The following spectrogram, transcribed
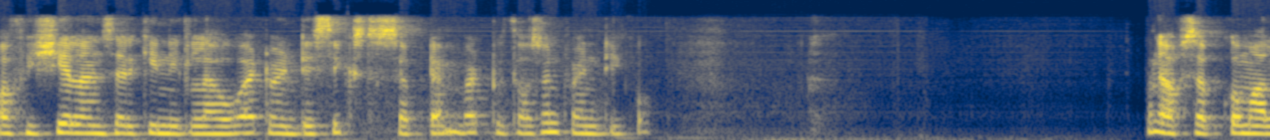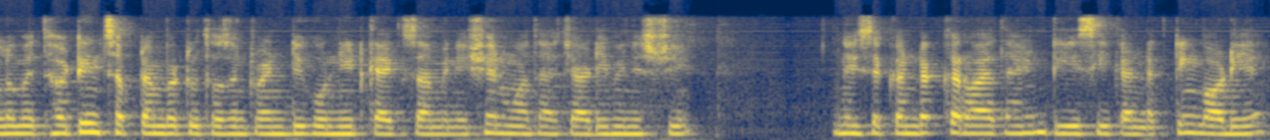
ऑफिशियल आंसर की निकला हुआ है twenty six September two thousand twenty को। आप सबको मालूम है thirteen September two thousand twenty को नीट का एग्जामिनेशन हुआ था एच मिनिस्ट्री ने इसे कंडक्ट करवाया था एन टी कंडक्टिंग बॉडी है।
